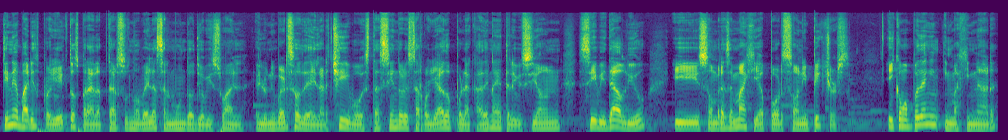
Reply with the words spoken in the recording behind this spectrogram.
tiene varios proyectos para adaptar sus novelas al mundo audiovisual. El universo de El Archivo está siendo desarrollado por la cadena de televisión CBW y Sombras de Magia por Sony Pictures. Y como pueden imaginar,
